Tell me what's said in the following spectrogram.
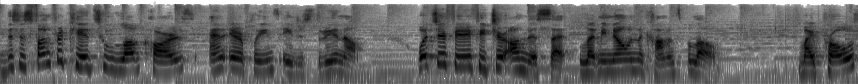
This is fun for kids who love cars and airplanes ages 3 and up. What's your favorite feature on this set? Let me know in the comments below. My pros,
